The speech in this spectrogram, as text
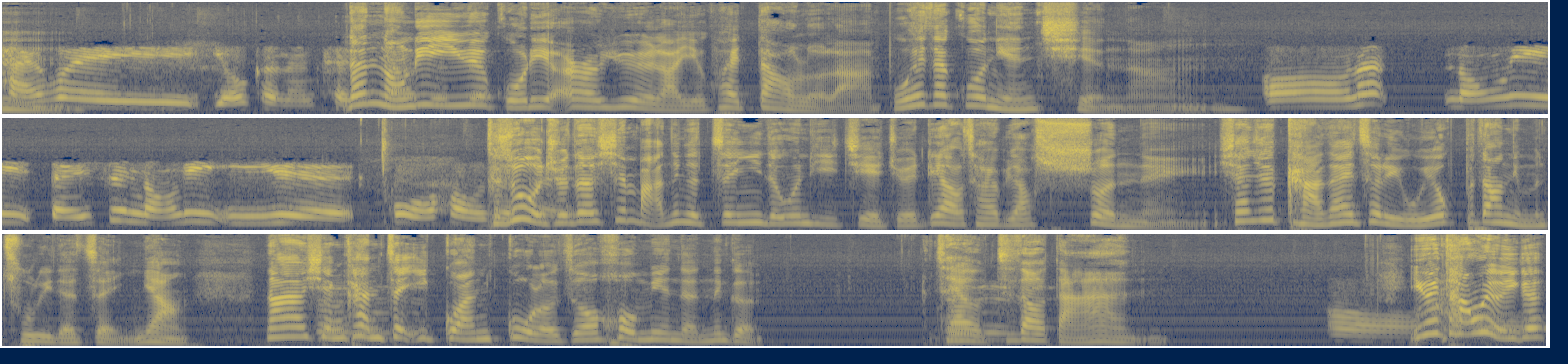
才会有可能成。但农历一月、国历二月啦，也快到了啦，不会在过年前呢。哦，那。农历等于是农历一月过后，可是我觉得先把那个争议的问题解决掉才会比较顺呢。现在就卡在这里，我又不知道你们处理的怎样。那要先看这一关过了之后，后面的那个才有知道答案。哦，因为它会有一个。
